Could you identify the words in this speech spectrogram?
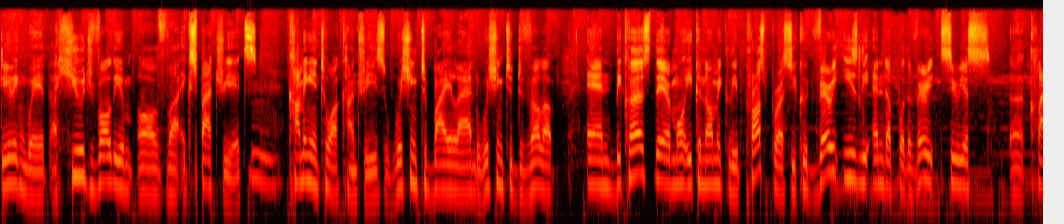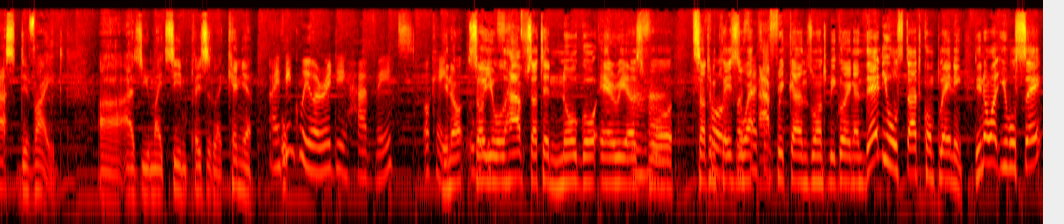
dealing with a huge volume of uh, expatriates coming into our countries, wishing to buy land, wishing to develop. And because they're more economically prosperous, you could very easily end up with a very serious uh, class divide. Uh, as you might see in places like Kenya, I think we already have it. Okay. you know, so you will have certain no-go areas Uh-huh. for certain For- places for where certain- Africans won't be going, and then you will start complaining. Do you know what you will say?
